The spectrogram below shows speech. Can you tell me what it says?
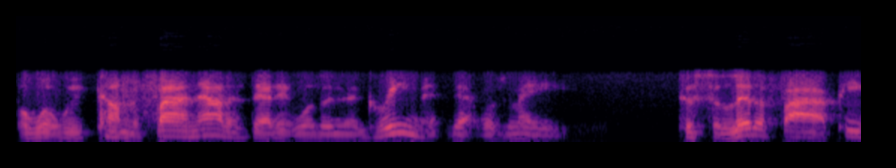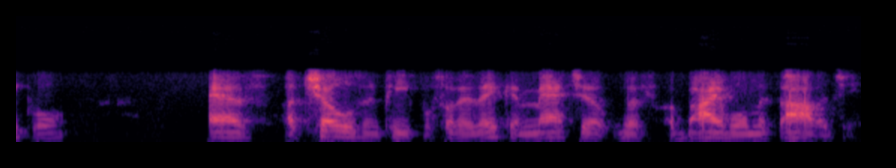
But what we come to find out is that it was an agreement that was made to solidify people as a chosen people so that they can match up with a Bible mythology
